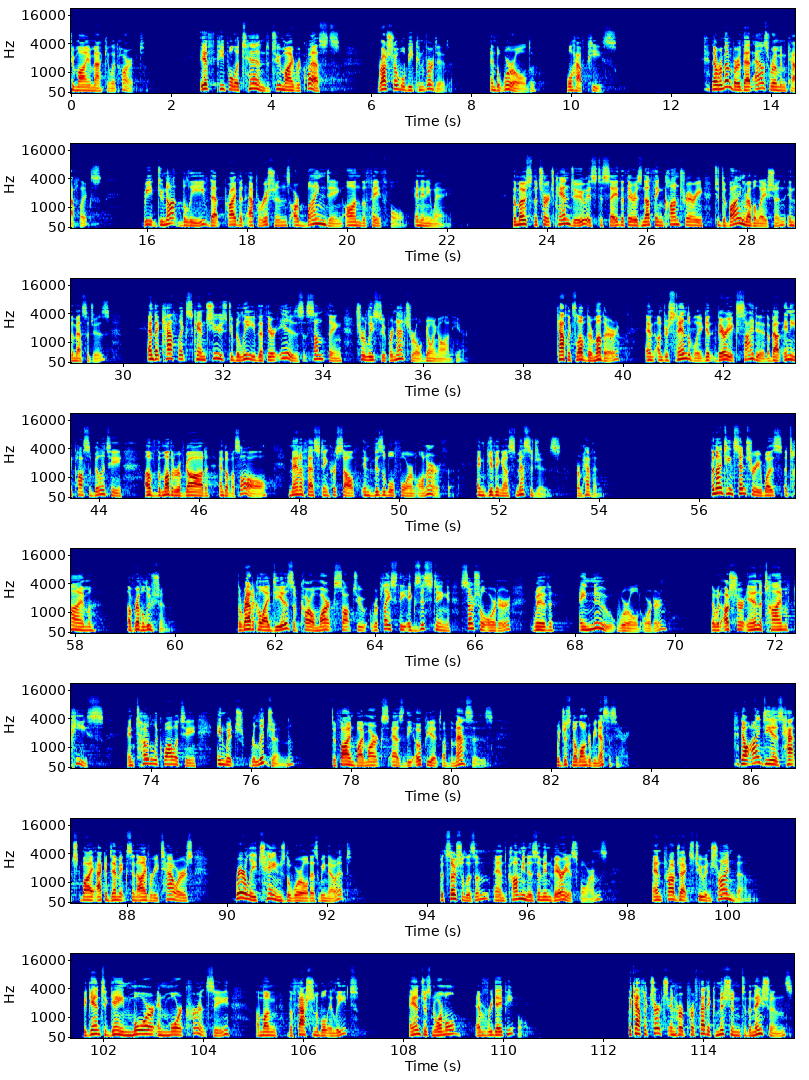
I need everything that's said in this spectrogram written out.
to my Immaculate Heart. If people attend to my requests, Russia will be converted and the world will have peace. Now remember that as Roman Catholics, we do not believe that private apparitions are binding on the faithful in any way. The most the church can do is to say that there is nothing contrary to divine revelation in the messages, and that Catholics can choose to believe that there is something truly supernatural going on here. Catholics love their mother and understandably get very excited about any possibility of the Mother of God and of us all manifesting herself in visible form on earth and giving us messages from heaven. The 19th century was a time of revolution. The radical ideas of Karl Marx sought to replace the existing social order with a new world order that would usher in a time of peace and total equality in which religion, defined by Marx as the opiate of the masses, would just no longer be necessary. Now, ideas hatched by academics in ivory towers rarely change the world as we know it. But socialism and communism in various forms, and projects to enshrine them, began to gain more and more currency among the fashionable elite and just normal, everyday people. The Catholic Church, in her prophetic mission to the nations,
